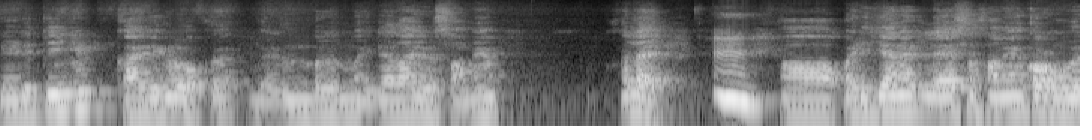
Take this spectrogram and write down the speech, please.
എഡിറ്റിങ്ങും കാര്യങ്ങളും ഒക്കെ വരുമ്പോഴും അതിന്റെതായ ഒരു സമയം അല്ലേ? ആ, പഠിക്കാനായിട്ട് ലേശം സമയം കുറവ്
